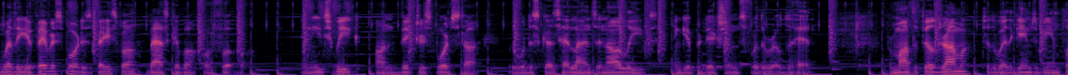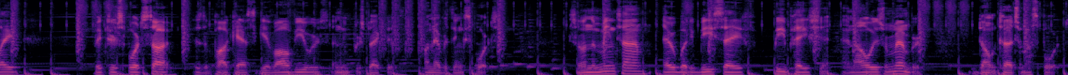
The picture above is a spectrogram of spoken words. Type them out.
whether your favorite sport is baseball, basketball, or football. And each week on Victor Sports Talk, we will discuss headlines in all leagues and give predictions for the roads ahead. From off the field drama to the way the games are being played, Victor Sports Talk is a podcast to give all viewers a new perspective on everything sports. So, in the meantime, everybody be safe, be patient, and always remember don't touch my sports.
